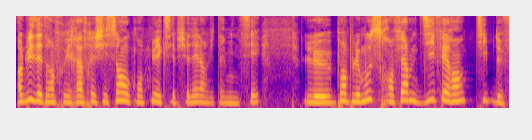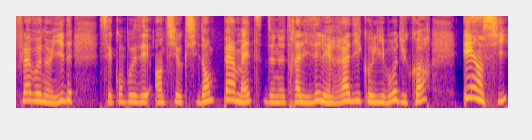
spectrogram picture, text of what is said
En plus d'être un fruit rafraîchissant au contenu exceptionnel en vitamine C, le pamplemousse renferme différents types de flavonoïdes. Ces composés antioxydants permettent de neutraliser les radicaux libres du corps et ainsi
